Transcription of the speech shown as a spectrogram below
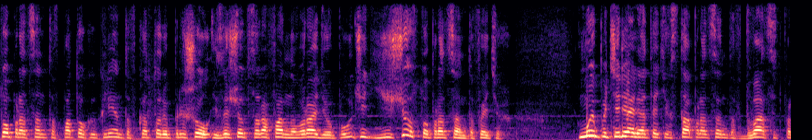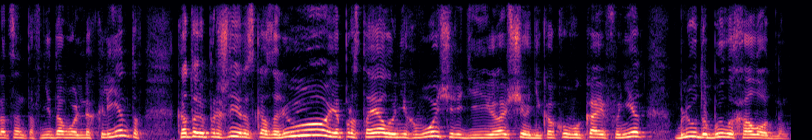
100% потока клиентов, который пришел, и за счет сарафанного радио получить еще 100% этих, мы потеряли от этих 100% 20% недовольных клиентов, которые пришли и рассказали, о, я простоял у них в очереди и вообще никакого кайфа нет, блюдо было холодным.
